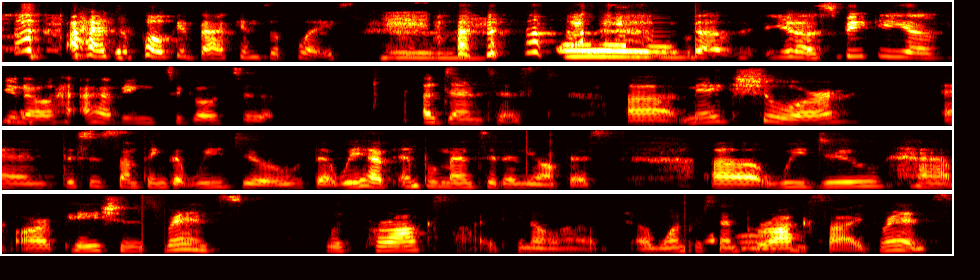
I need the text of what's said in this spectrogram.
I had to poke it back into place. Mm. Oh. you know, speaking of, you know, having to go to a dentist, uh, make sure and this is something that we do that we have implemented in the office. Uh, we do have our patients rinse with peroxide, you know, a, a 1% peroxide rinse.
